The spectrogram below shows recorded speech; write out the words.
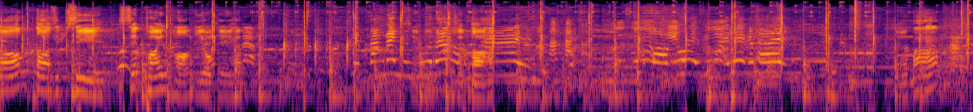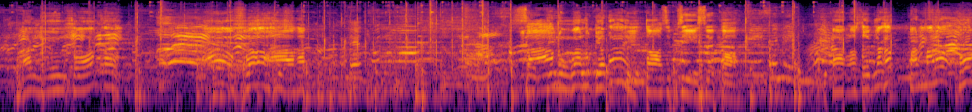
12 ต่อ 14 เซตพอยต์ของ EOK ครับ เก็บตังค์ได้หนึ่งมืแล้วเก็บต่อครับ บอกด้วยมีหมายเลขอะไรเปิดมาครับตั้งหนึ่งสองเอ้าอ้าวฟาวครับพี่หนุ่มว่าลูกเดียวได้ต่อ 14 เสิร์ต่อ สี่สนิท พี่ป้างเราเซฟแล้วครับ ปั่นมาแล้วโค้ง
